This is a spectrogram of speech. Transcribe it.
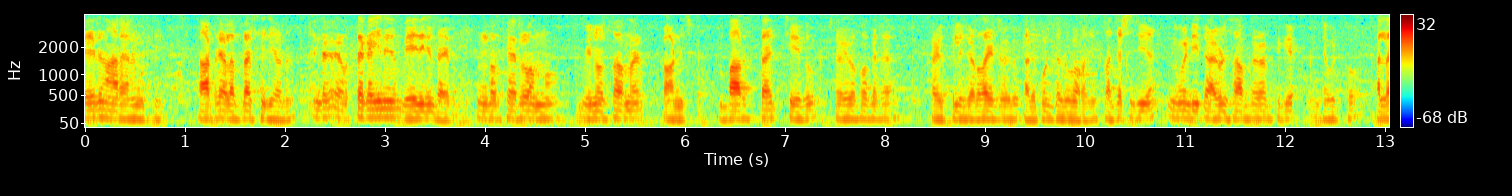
പേര് നാരായണൻകുട്ടി. നാട്ടിൽ എളബ്ലാശ്ശേരിയാണ് എന്റെ ഇടത്തെ കയ്യിന് വേദന ഉണ്ടായിരുന്നു എന്റെ വന്നു. വിനോദ് സാറിനെ കാണിച്ചു. ബാർ സ്കാൻ ചെയ്തു ചെയ്തപ്പോൾ കഴുത്തിൽ ചെറുതായിട്ടൊരു തടിപ്പുണ്ടെന്ന് പറഞ്ഞു. സജഷൻ ചെയ്യാൻ വേണ്ടിയിട്ട് അരുൺ സാറിന്റെ അടുത്തേക്ക് എന്റെ വിട്ടു. നല്ല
